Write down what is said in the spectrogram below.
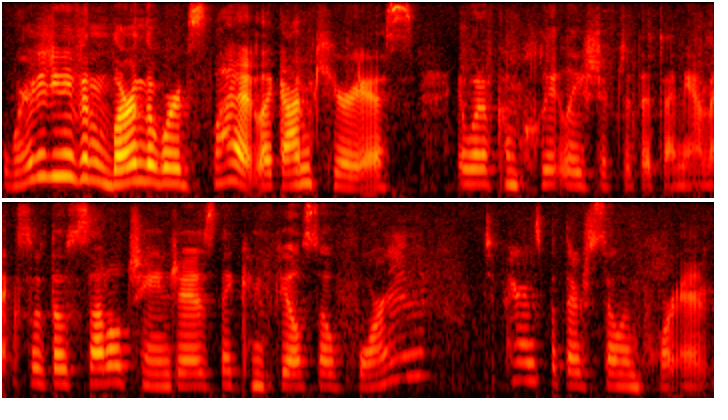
where did you even learn the word slut? Like, I'm curious. It would have completely shifted the dynamic. So, those subtle changes, they can feel so foreign to parents, but they're so important.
